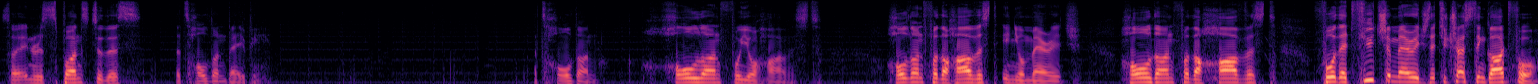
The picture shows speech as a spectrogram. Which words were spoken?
so, in response to this, let's hold on, baby. Let's hold on. Hold on for your harvest. Hold on for the harvest in your marriage. Hold on for the harvest for that future marriage that you trust in God for.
